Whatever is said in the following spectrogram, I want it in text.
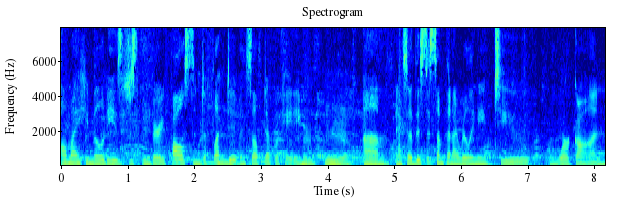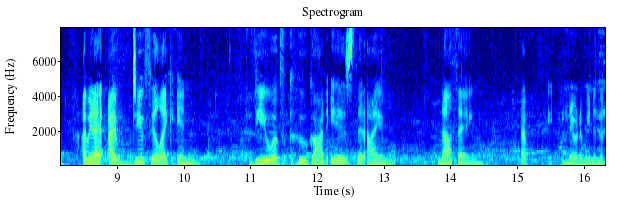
all my humility has just been very false and deflective and self-deprecating. Um, and so this is something I really need to work on. I mean, I, I do feel like in view of who God is, that I am nothing. I, you know what I mean? In the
